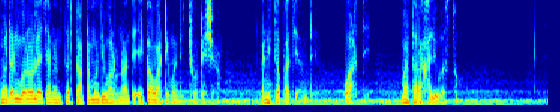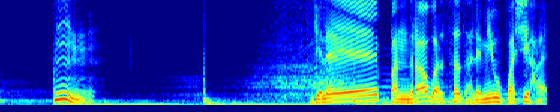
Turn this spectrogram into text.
मटण बनवल्याच्या नंतर ताटामध्ये वाढून आणते एका वाटीमध्ये छोट्याशा. आणि चपाती आणते. वाढते. म्हातारा खाली बसतो. हम्म. गेले पंधरा वर्ष झाले मी उपाशी हाय.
